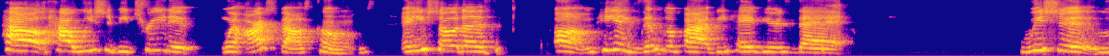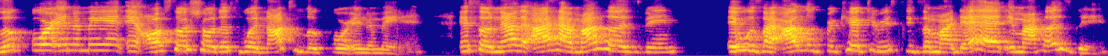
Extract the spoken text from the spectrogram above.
how how we should be treated when our spouse comes, and he showed us um he exemplified behaviors that we should look for in a man and also showed us what not to look for in a man. And so now that I have my husband, it was like I look for characteristics of my dad in my husband.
